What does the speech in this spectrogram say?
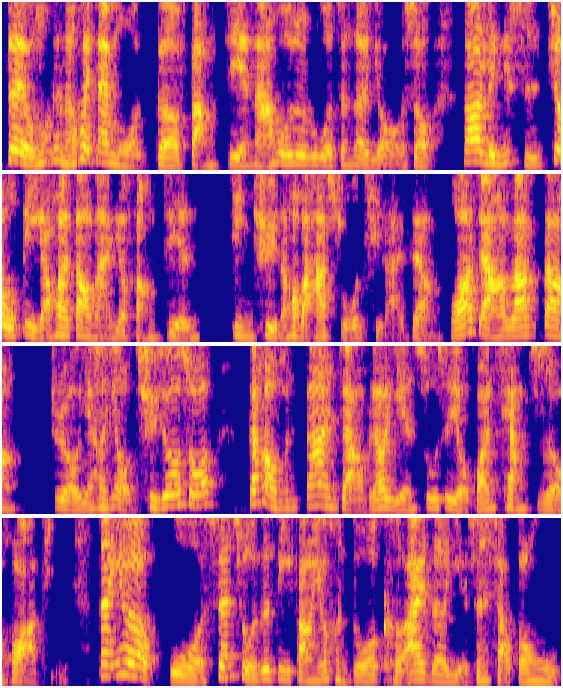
对，我们可能会在某个房间啊，或者说如果真的有的时候，都要临时就地赶快到哪一个房间进去，然后把它锁起来。这样，我要讲的 lockdown drill 也很有趣，就是说，刚好我们当然讲比较严肃是有关枪支的话题。那因为我身处的这地方有很多可爱的野生小动物，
